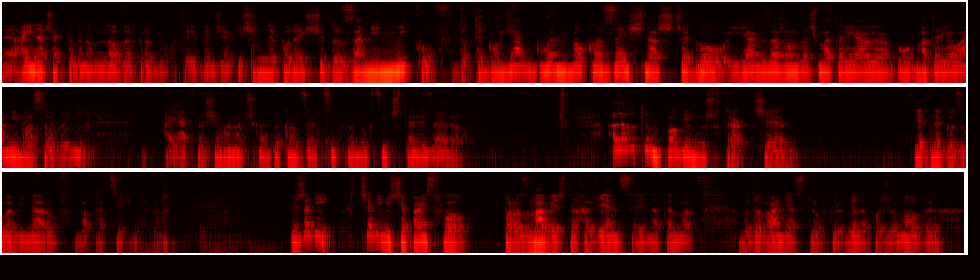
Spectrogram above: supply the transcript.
e, a inaczej jak to będą nowe produkty i będzie jakieś inne podejście do zamienników, do tego jak głęboko zejść na szczegóły, jak zarządzać materiały, materiałami masowymi, a jak to się ma na przykład do koncepcji produkcji 4.0. Ale o tym powiem już w trakcie jednego z webinarów wakacyjnych. Jeżeli chcielibyście Państwo porozmawiać trochę więcej na temat budowania struktur wielopoziomowych,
